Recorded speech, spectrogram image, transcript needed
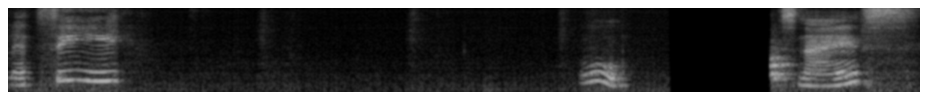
Let's see. Ooh, it's nice.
